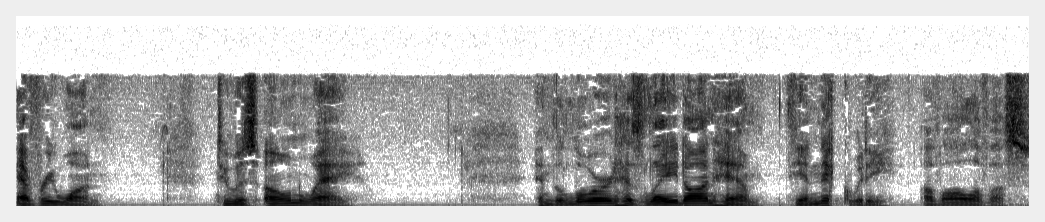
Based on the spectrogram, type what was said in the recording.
every one, to his own way. And the Lord has laid on him the iniquity of all of us.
